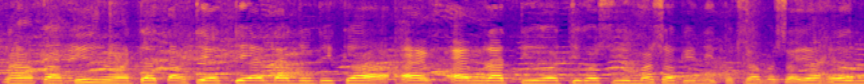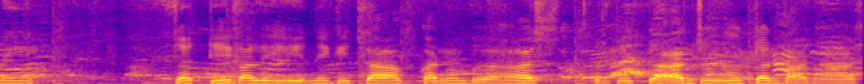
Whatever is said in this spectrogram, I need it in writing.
Selamat pagi, selamat datang di SDN Tanjung 3 FM Radio 35 Segini bersama saya Helmi. Jadi kali ini kita akan membahas perbedaan suhu dan panas.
